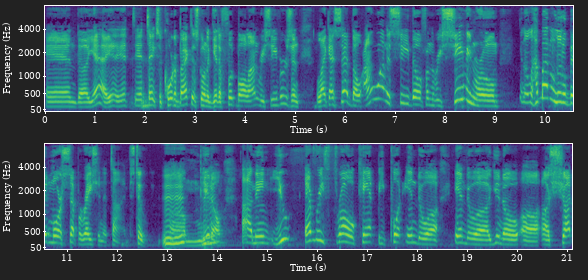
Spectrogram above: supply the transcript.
And uh, yeah, it, it, it takes a quarterback that's going to get a football on receivers. And like I said, though, I want to see though from the receiving room, you know, how about a little bit more separation at times too. Um, you know, I mean, you every throw can't be put into a into a you know uh, a shut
